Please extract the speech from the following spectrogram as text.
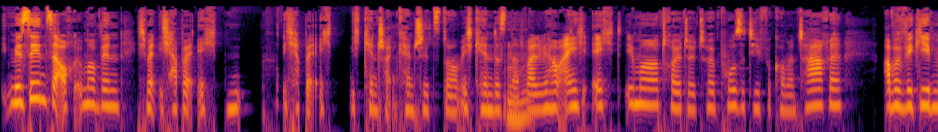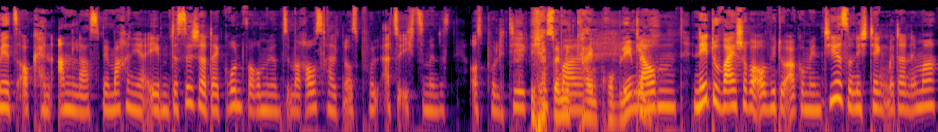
Wir sehen es ja auch immer, wenn, ich meine, ich habe ja echt, ich habe ja echt, ich kenne schon keinen Shitstorm, ich kenne das nicht, Mhm. weil wir haben eigentlich echt immer toi toi toi positive Kommentare, aber wir geben jetzt auch keinen Anlass. Wir machen ja eben, das ist ja der Grund, warum wir uns immer raushalten aus, Pol also ich zumindest, aus Politik, ich habe damit kein Problem. glauben, nee, du weißt aber auch, wie du argumentierst und ich denke mir dann immer,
